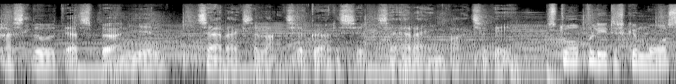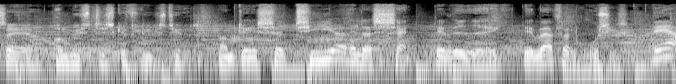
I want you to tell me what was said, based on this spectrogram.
har slået deres børn ihjel, så er der ikke så langt til at gøre det selv. Så er der ingen vej tilbage. Storpolitiske morsager og mystiske flystyrt. Om det er satire eller sandt, det ved jeg ikke. Det er i hvert fald russisk. Hver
